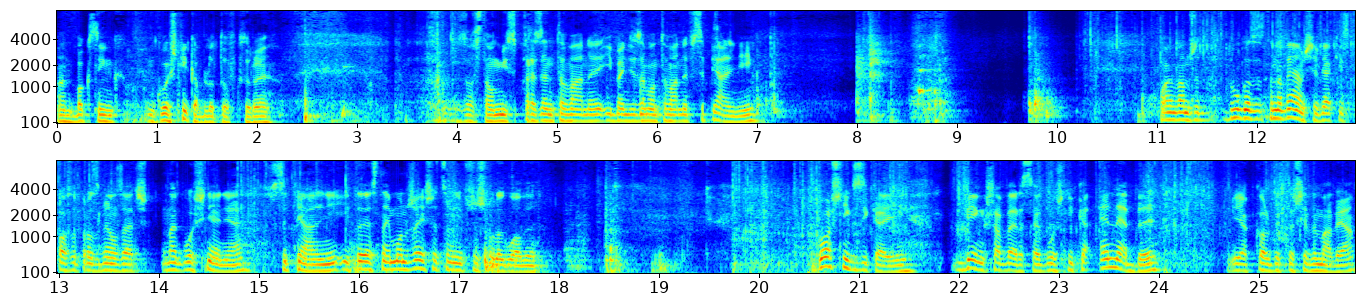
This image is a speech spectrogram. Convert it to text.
Unboxing głośnika Bluetooth, który został mi sprezentowany i będzie zamontowany w sypialni. Powiem Wam, że długo zastanawiałem się, w jaki sposób rozwiązać nagłośnienie w sypialni i to jest najmądrzejsze, co mi przyszło do głowy. Głośnik z Ikei większa wersja głośnika Eneby, jakkolwiek to się wymawia.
